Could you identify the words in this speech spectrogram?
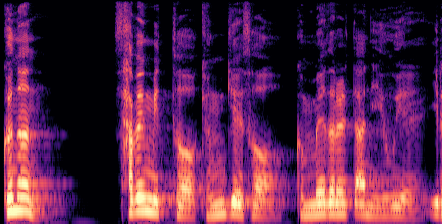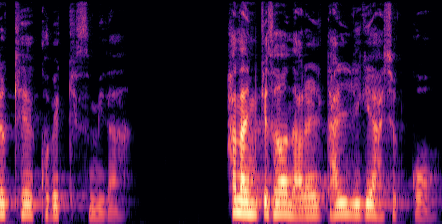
그는 400m 경기에서 금메달을 딴 이후에 이렇게 고백했습니다. 하나님께서 나를 달리게 하셨고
